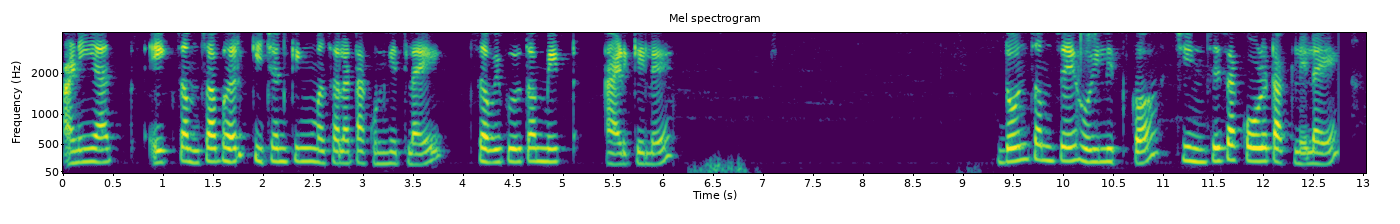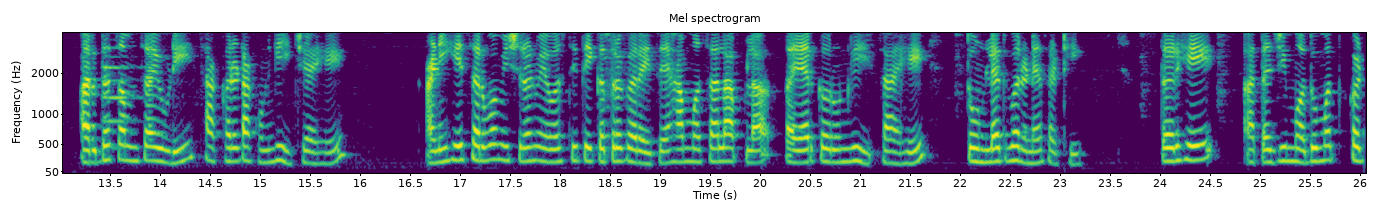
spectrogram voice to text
आणि यात एक चमचाभर किचन किंग मसाला टाकून घेतला आहे चवीपुरता मीठ ॲड केलं आहे. दोन चमचे होईल इतकं. चिंचेचा कोळ टाकलेला आहे. अर्धा चमचा एवढी साखर टाकून घ्यायची आहे. आणि हे सर्व मिश्रण व्यवस्थित एकत्र करायचं आहे. हा मसाला आपला तयार करून घ्यायचा आहे तोंडल्यात भरण्यासाठी. तर हे आता जी मधोमध कट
